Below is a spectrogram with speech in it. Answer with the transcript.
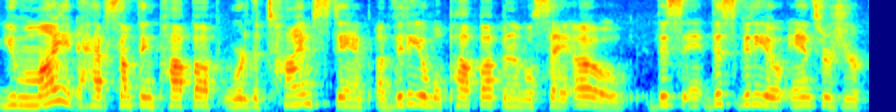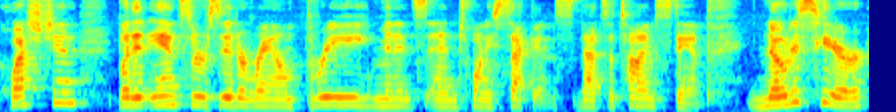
you might have something pop up where the timestamp, a video will pop up and it'll say, oh, this, this video answers your question, but it answers it around three minutes and 20 seconds. That's a timestamp. Notice here,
